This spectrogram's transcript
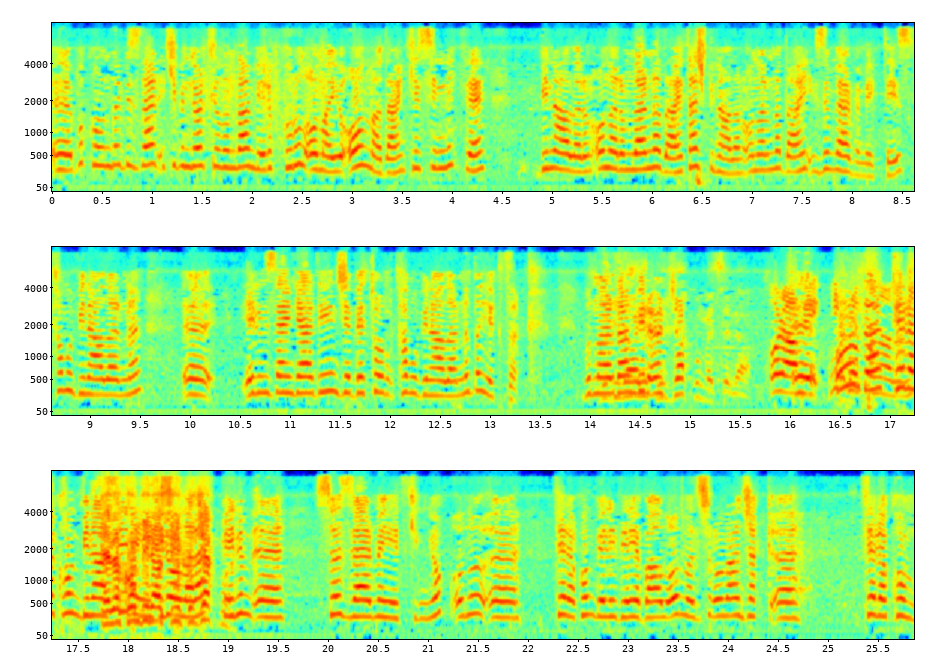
E, bu konuda bizler 2004 yılından beri kurul onayı olmadan kesinlikle binaların onarımlarına dahi, taş binaların onarımına dahi izin vermemekteyiz. Kamu binalarını e, elimizden geldiğince beton kamu binalarını da yıktık. Bunlardan bir ör- yıkılacak mı mesela? Oral ee, mikrofonu orada alın. Telekom binası ile Telekom binası ilgili olarak yıkılacak mı? benim e, söz verme yetkim yok. Onu e, Telekom belediyeye bağlı olmadığı için onu ancak e, Telekom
